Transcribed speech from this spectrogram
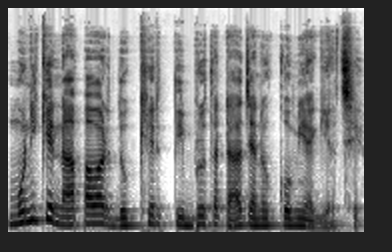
মণিকে না পাওয়ার দুঃখের তীব্রতাটা যেন কমিয়া গিয়াছে।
